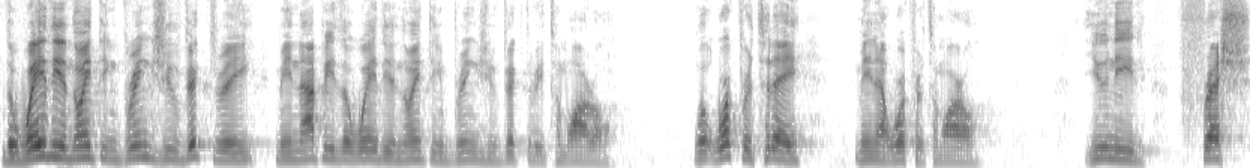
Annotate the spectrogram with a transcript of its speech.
The way the anointing brings you victory may not be the way the anointing brings you victory tomorrow. What worked for today may not work for tomorrow. You need fresh,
